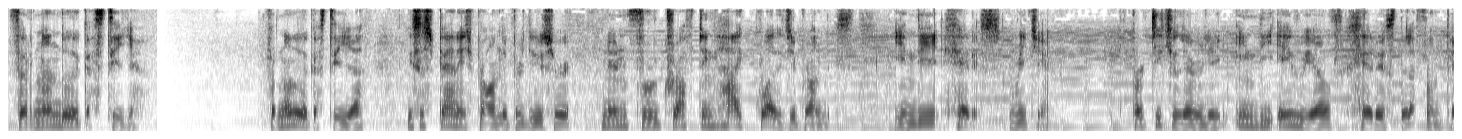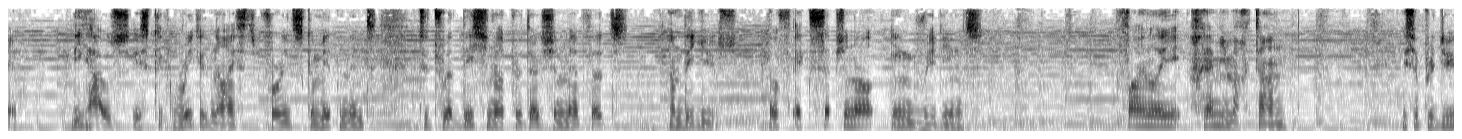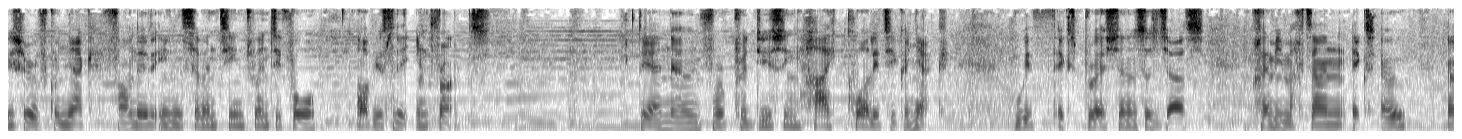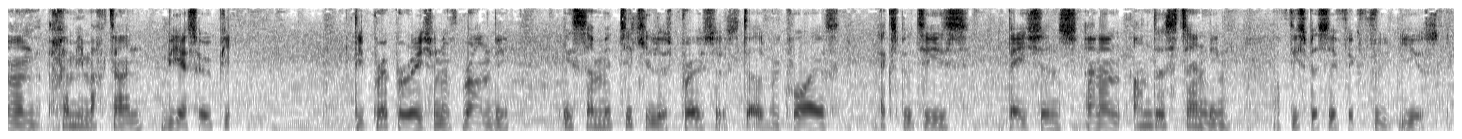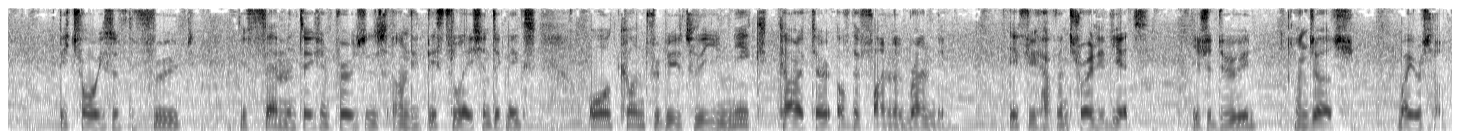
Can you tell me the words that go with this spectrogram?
Fernando de Castilla Fernando de Castilla is a Spanish brandy producer known for crafting high-quality brandies in the Jerez region, particularly in the area of Jerez de la Frontera. The house is recognized for its commitment to traditional production methods and the use of exceptional ingredients. Finally, Remy Martin is a producer of cognac founded in 1724, obviously in France. They are known for producing high quality cognac with expressions such as Remy Martin XO and Remy Martin VSOP. The preparation of brandy is a meticulous process that requires expertise, patience, and an understanding of the specific fruit used. The choice of the fruit, the fermentation process, and the distillation techniques all contribute to the unique character of the final brandy. If you haven't tried it yet, you should do it and judge by yourself.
